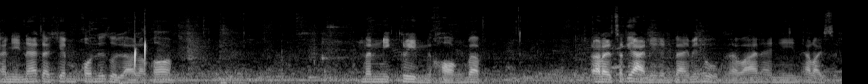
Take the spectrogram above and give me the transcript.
อันนี้น่าจะเข้มข้นที่สุดแล้ว แล้วก็ มันมีกลิ่นของแบบ อะไรสักอย่างหนึ่งอธิบายไม่ถูกแต่ว่าอันนี้อร่อยสุด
